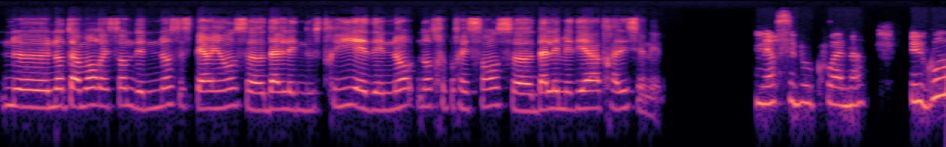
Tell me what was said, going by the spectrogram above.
notamment restant de nos expériences euh, dans l'industrie et de notre présence euh, dans les médias traditionnels. Merci beaucoup, Anna. Hugo,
